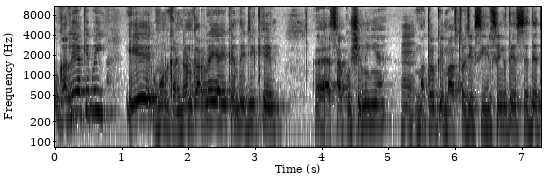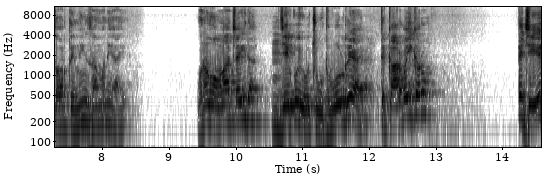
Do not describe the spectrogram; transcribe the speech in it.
ਤੋ ਗੱਲ ਇਹ ਆ ਕਿ ਭਈ ਇਹ ਹੁਣ ਖੰਡਨ ਕਰ ਰਹੇ ਆ ਇਹ ਕਹਿੰਦੇ ਜੀ ਕਿ ਐਸਾ ਕੁਝ ਨਹੀਂ ਹੈ। ਮਤਲਬ ਕਿ ਮਾਸਟਰ ਜਗਸੀਰ ਸਿੰਘ ਤੇ ਸਿੱਧੇ ਤੌਰ ਤੇ ਨਹੀਂ ਸਾਹਮਣੇ ਆਏ। ਉਹਨਾਂ ਨੂੰ ਆਉਣਾ ਚਾਹੀਦਾ। ਜੇ ਕੋਈ ਉਹ ਝੂਠ ਬੋਲ ਰਿਹਾ ਹੈ ਤੇ ਕਾਰਵਾਈ ਕਰੋ। ਤੇ ਜੇ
